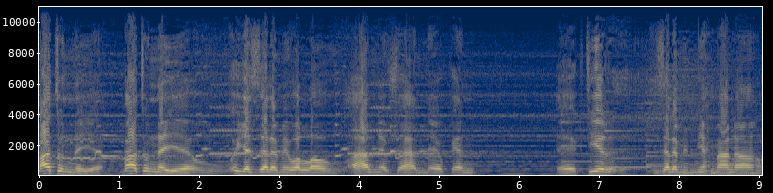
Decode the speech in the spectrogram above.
بعتوا النية بعتوا النية وإجا الزلمة والله وأهلنا وسهلنا وكان آه، كتير زلمة منيح معنا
